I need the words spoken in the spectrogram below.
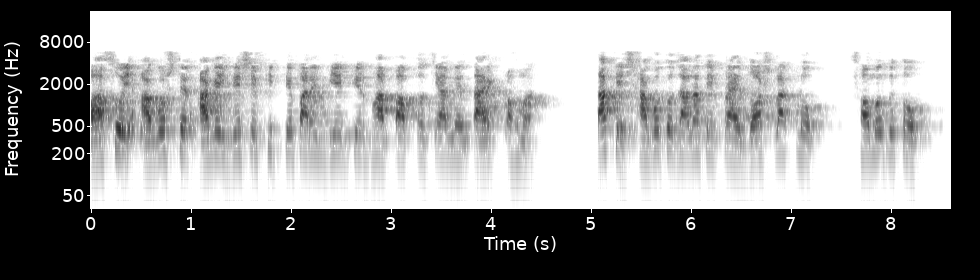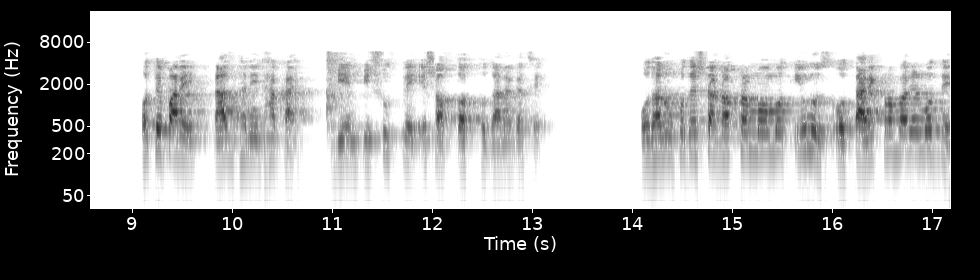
পাঁচই আগস্টের আগেই দেশে ফিরতে পারেন বিএনপির ভারপ্রাপ্ত চেয়ারম্যান তারেক রহমান। তাকে স্বাগত জানাতে প্রায় দশ লাখ লোক সমবেত হতে পারে রাজধানী ঢাকায়। বিএনপি সূত্রে এসব তথ্য জানা গেছে। প্রধান উপদেষ্টা ডক্টর মোহাম্মদ ইউনুস ও তারেক রহমানের মধ্যে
